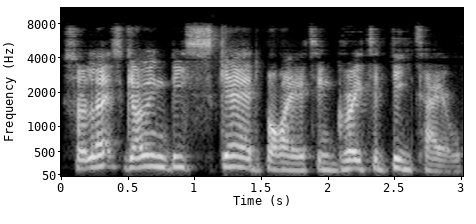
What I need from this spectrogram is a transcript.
so let's go and be scared by it in greater detail.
